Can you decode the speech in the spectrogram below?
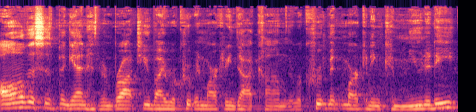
All of this has, again has been brought to you by recruitmentmarketing.com, the recruitment marketing community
